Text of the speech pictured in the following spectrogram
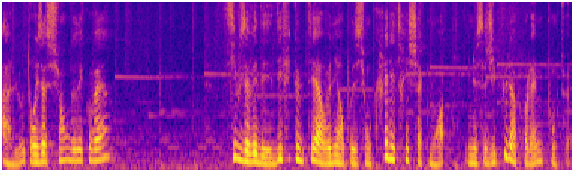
à l'autorisation de découvert? Si vous avez des difficultés à revenir en position créditrice chaque mois, il ne s'agit plus d'un problème ponctuel.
